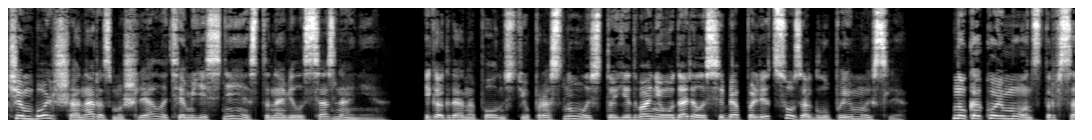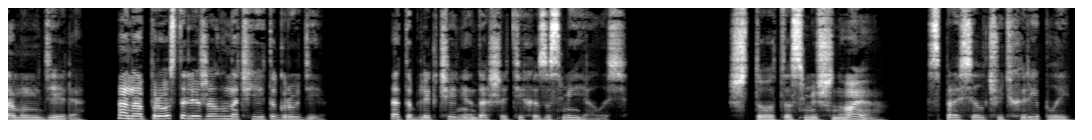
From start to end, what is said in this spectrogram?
Чем больше она размышляла, тем яснее становилось сознание. И когда она полностью проснулась, то едва не ударила себя по лицу за глупые мысли. Ну какой монстр в самом деле? Она просто лежала на чьей-то груди. От облегчения Даша тихо засмеялась. «Что-то смешное?» — спросил чуть хриплый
